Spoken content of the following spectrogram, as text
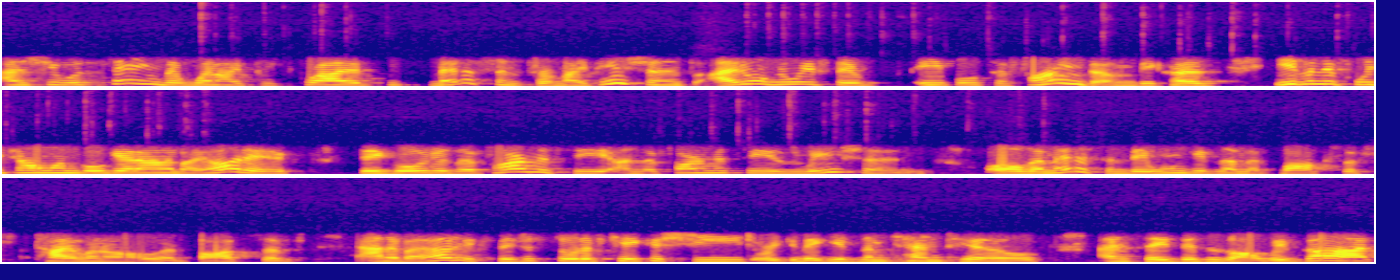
And she was saying that when I prescribe medicine for my patients, I don't know if they're able to find them because even if we tell them go get antibiotics, they go to the pharmacy and the pharmacy is rationed all the medicine. They won't give them a box of Tylenol or a box of antibiotics, they just sort of take a sheet or they give them 10 pills and say, this is all we've got.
